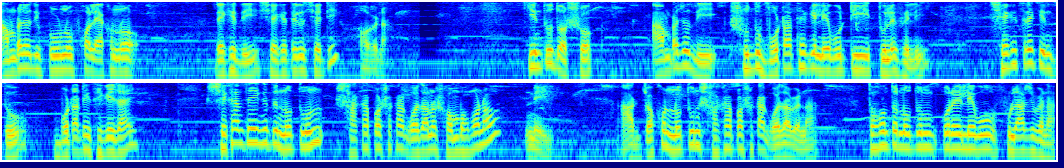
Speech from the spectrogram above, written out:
আমরা যদি পুরনো ফল এখনও রেখে দিই, সেক্ষেত্রে কিন্তু সেটি হবে না। কিন্তু দর্শক, আমরা যদি শুধু বোটা থেকে লেবুটি তুলে ফেলি, সেক্ষেত্রে কিন্তু বোটাটি থেকে যায়। সেখান থেকে কিন্তু নতুন শাখা প্রশাখা গজানোর সম্ভাবনাও নেই। আর যখন নতুন শাখা প্রশাখা গজাবে না, তখন তো নতুন করে লেবু ফুল আসবে না।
